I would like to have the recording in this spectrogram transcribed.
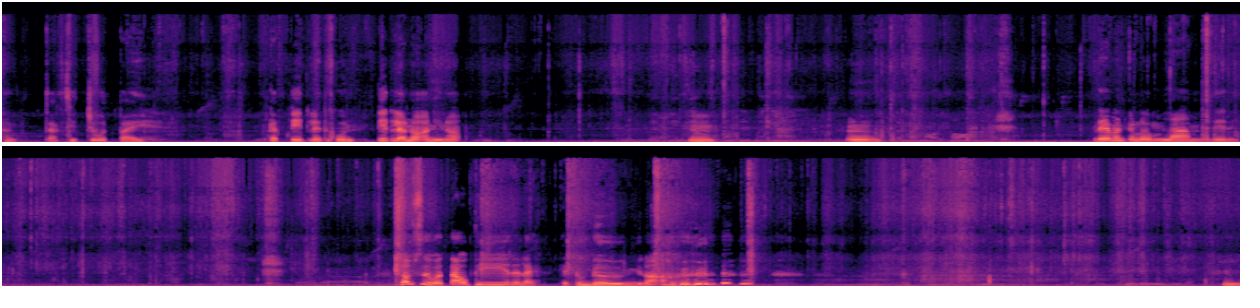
ทั้งจากสิจุดไปกระติดเลยทุกคน ติดแล้วเนาะอันนี้เนาะอืมเออเด้มันก็เริ่มล่ามแล้วเด้นี่ ส้มสื่อว่าเตาพีได้แหละเห็ดกึ่งดึงอยู่เนาะอืม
